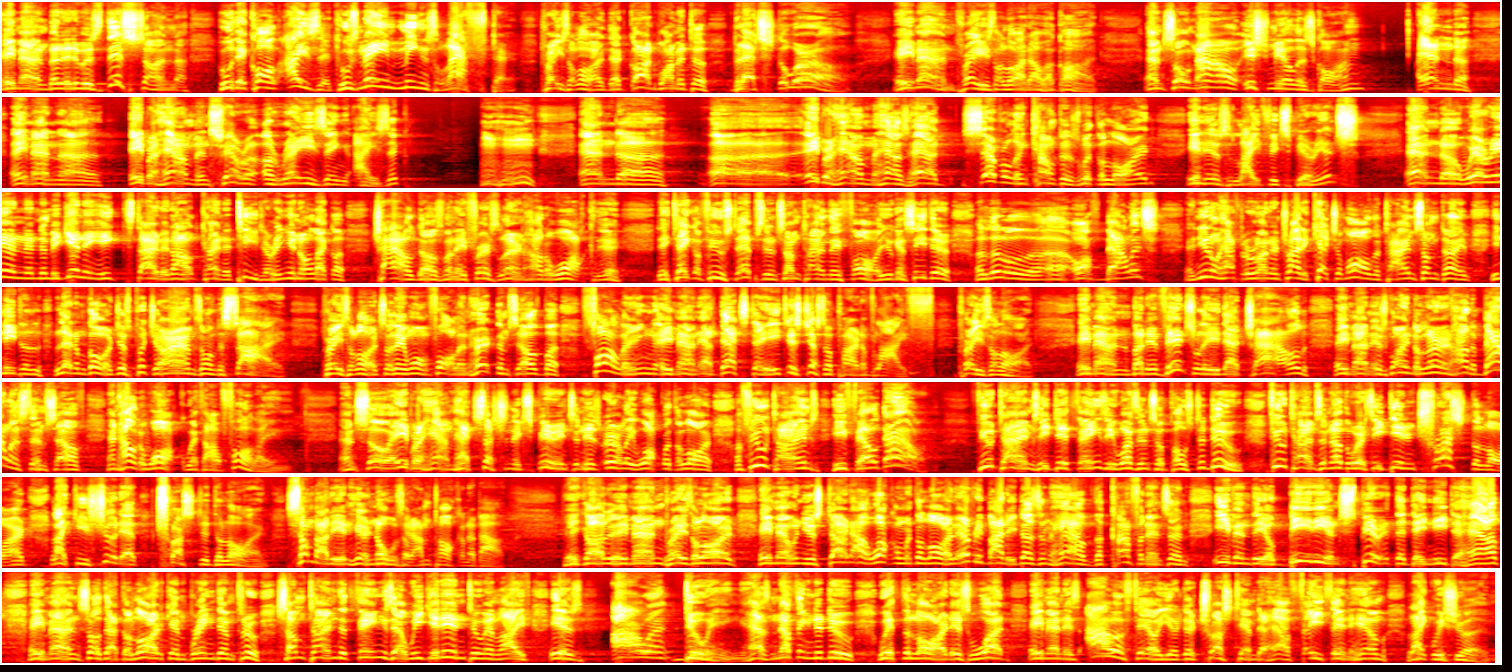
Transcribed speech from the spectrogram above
Amen. But it was this son who they call Isaac, whose name means laughter. Praise the Lord, that God wanted to bless the world. Amen. Praise the Lord our God. And so now Ishmael is gone. And, uh, amen, uh, Abraham and Sarah are raising Isaac. Mm-hmm. And, uh, uh, Abraham has had several encounters with the Lord in his life experience. And uh, wherein in the beginning he started out kind of teetering, you know, like a child does when they first learn how to walk. They, they take a few steps and sometimes they fall. You can see they're a little uh, off balance, and you don't have to run and try to catch them all the time. Sometimes you need to let them go or just put your arms on the side. Praise the Lord. So they won't fall and hurt themselves, but falling, amen, at that stage is just a part of life. Praise the Lord. Amen. But eventually that child, amen, is going to learn how to balance themselves and how to walk without falling. And so Abraham had such an experience in his early walk with the Lord. A few times he fell down. Few times he did things he wasn't supposed to do. Few times, in other words, he didn't trust the Lord like he should have trusted the Lord. Somebody in here knows what I'm talking about. Because, amen, praise the Lord. Amen. When you start out walking with the Lord, everybody doesn't have the confidence and even the obedient spirit that they need to have, amen, so that the Lord can bring them through. Sometimes the things that we get into in life is our doing has nothing to do with the Lord. It's what, amen, is our failure to trust Him, to have faith in Him like we should.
